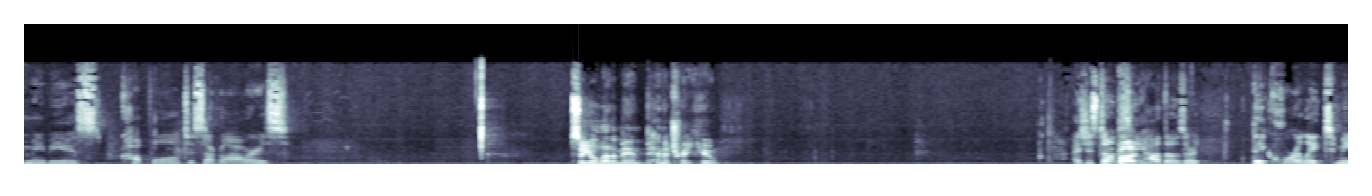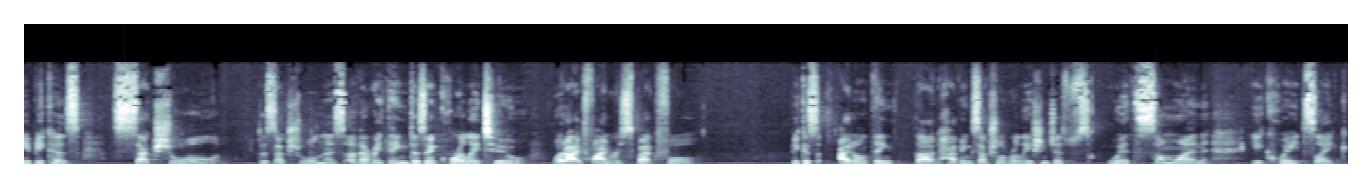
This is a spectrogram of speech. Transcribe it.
Maybe a couple to several hours. so you'll let a man penetrate you. I just don't But- see how those are they correlate to me because sexual the sexualness of everything doesn't correlate to what I find respectful. Because I don't think that having sexual relationships with someone equates like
